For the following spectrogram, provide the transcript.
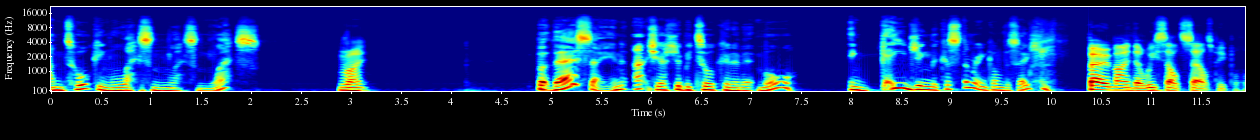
I'm talking less and less and less. Right. But they're saying, actually, I should be talking a bit more, engaging the customer in conversation. Bear in mind though, we sell to salespeople.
